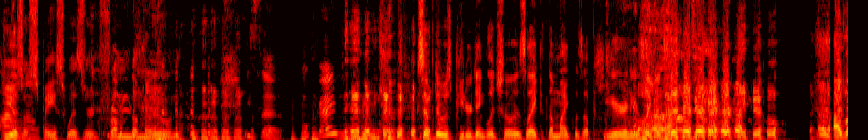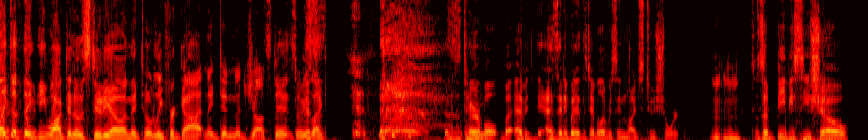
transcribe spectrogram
I he don't is know. a space wizard from the moon. He said, "Okay." Except it was Peter Dinklage, so it was like the mic was up here, and he was like, How dare you? I'd like to think he walked into the studio and they totally forgot and they didn't adjust it. So he's This like, This is terrible. But have, has anybody at the table ever seen Life's Too Short? Mm-mm. So it's a BBC show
